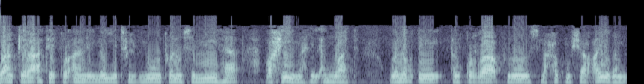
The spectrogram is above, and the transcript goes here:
وعن قراءة القرآن للميت في البيوت ونسميها رحيمة للأموات. ونعطي القراء فلوس ما حكم الشرع أيضا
